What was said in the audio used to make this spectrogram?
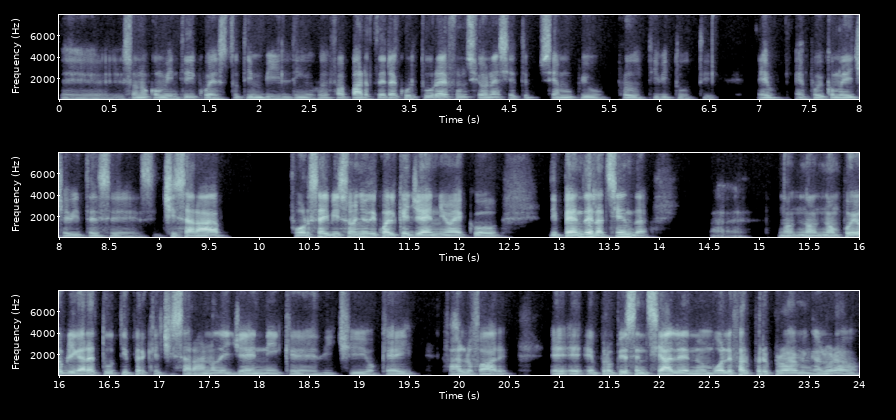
eh, sono convinti di questo, team building fa parte della cultura e funziona siete, siamo più produttivi tutti. E, e poi come dicevi te, se, se, ci sarà, forse hai bisogno di qualche genio, ecco, dipende dall'azienda. Eh, non, non, non, puoi obbligare a tutti perché ci saranno dei geni che dici ok, fallo fare. È, è, è proprio essenziale, non vuole fare per programming, allora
